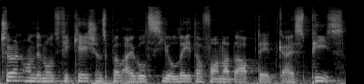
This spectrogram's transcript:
turn on the notifications bell. I will see you later for another update guys. Peace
